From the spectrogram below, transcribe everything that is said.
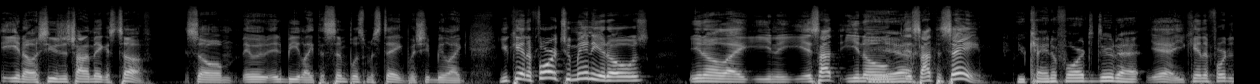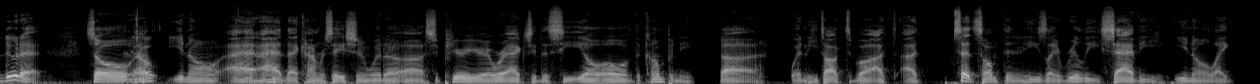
you know, she was just trying to make us tough. So um, it would it'd be like the simplest mistake, but she'd be like, "You can't afford too many of those." You know, like you know, it's not you know, Yeah. it's not the same. You can't afford to do that. Yeah, you can't afford to do that. So uh, Nope. you know, I, I had that conversation with a, uh superior. We're actually the CEO of the company. Uh, when he talked about, I, I said something, and he's like really savvy. You know, like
